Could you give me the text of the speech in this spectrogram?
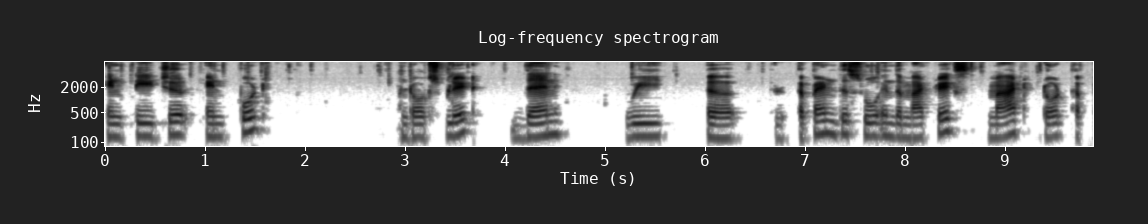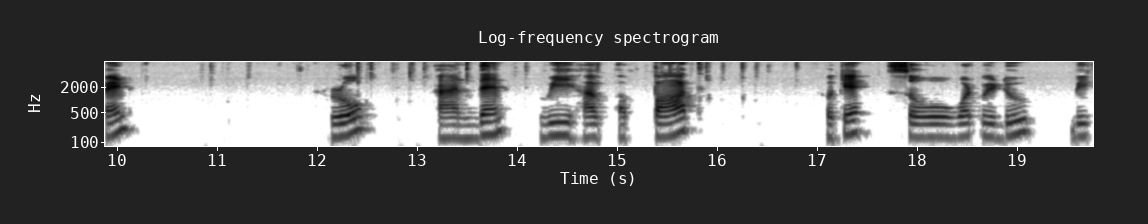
integer input dot split. Then we uh, append this row in the matrix mat dot append row. And then we have a path. Okay. So what we do we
